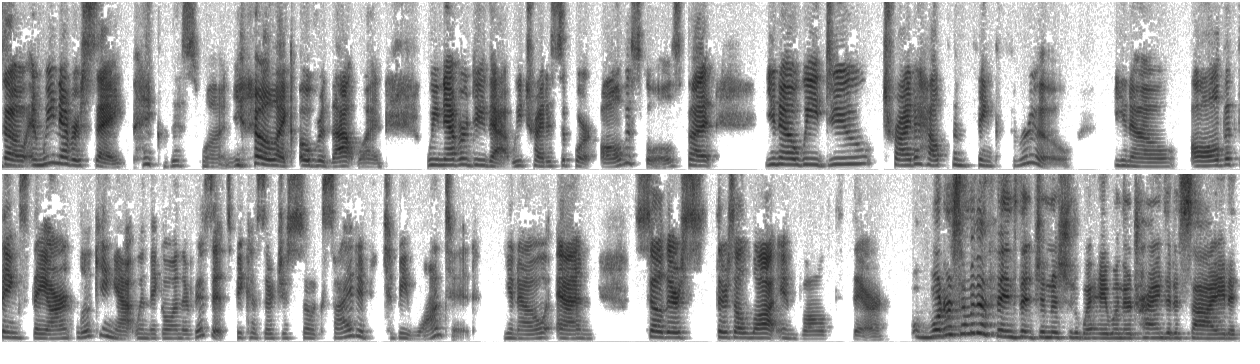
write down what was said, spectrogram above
so and we never say pick this one you know like over that one. We never do that. We try to support all the schools but you know we do try to help them think through you know all the things they aren't looking at when they go on their visits because they're just so excited to be wanted you know? And so there's there's a lot involved there what are some of the things that gymnasts should weigh when they're trying to decide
